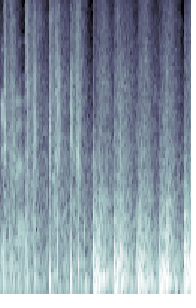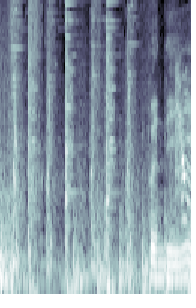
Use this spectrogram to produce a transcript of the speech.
ดินนะปืนดีมี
